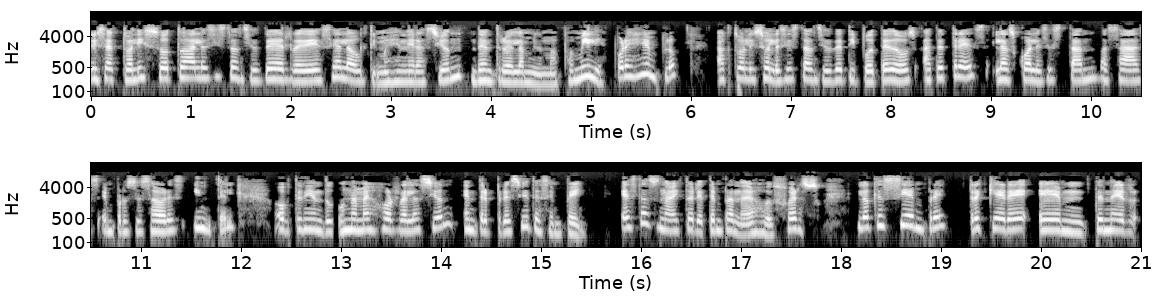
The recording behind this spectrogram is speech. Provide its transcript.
Luisa actualizó todas las instancias de RDS a la última generación dentro de la misma familia. Por ejemplo, actualizó las instancias de tipo T2 a T3, las cuales están basadas en procesadores Intel, obteniendo una mejor relación entre precio y desempeño. Esta es una victoria temprana de bajo esfuerzo, lo que siempre requiere em, tener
